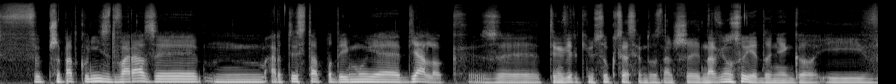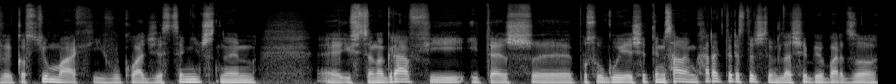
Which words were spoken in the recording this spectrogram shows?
w przypadku Nic dwa razy mm, artysta podejmuje dialog z tym wielkim sukcesem, to znaczy nawiązuje do niego i w kostiumach, i w układzie scenicznym, y, i w scenografii, i też y, posługuje się tym samym charakterystycznym dla siebie, bardzo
